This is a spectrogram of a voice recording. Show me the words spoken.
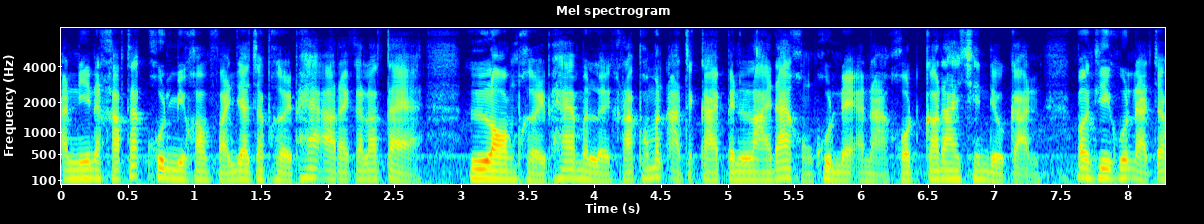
อันนี้นะครับถ้าคุณมีความฝันอยากจะเผยแพร่อะไรก็แล้วแต่ ลองเผยแพร่มันเลยครับ เพราะมันอาจจะกลายเป็นรายได้ของคุณในอนาคตก็ได้เช่นเดียวกัน บางทีคุณอาจจะ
